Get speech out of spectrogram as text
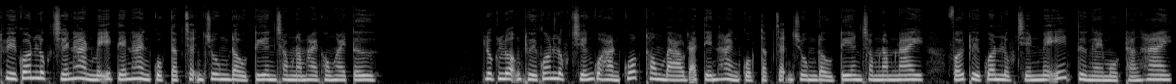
Thủy quân lục chiến Hàn Mỹ tiến hành cuộc tập trận chung đầu tiên trong năm 2024 lực lượng thủy quân lục chiến của Hàn Quốc thông báo đã tiến hành cuộc tập trận chung đầu tiên trong năm nay với thủy quân lục chiến Mỹ từ ngày 1 tháng 2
